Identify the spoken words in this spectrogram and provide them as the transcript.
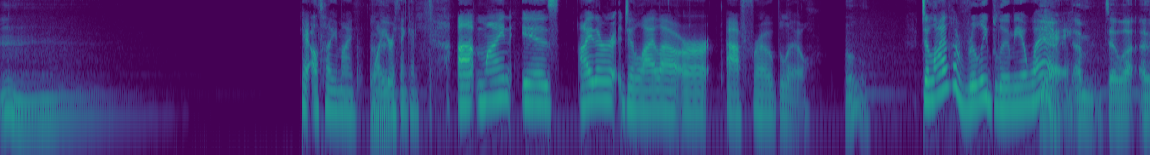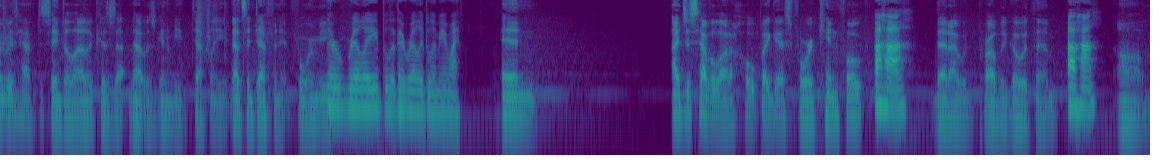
Mm, Okay, I'll tell you mine Go while ahead. you're thinking. Uh, mine is either Delilah or Afro Blue. oh, Delilah really blew me away. yeah. I'm Deli- I would have to say Delilah because that, that was going to be definitely that's a definite for me. They're really, blew, they really blew me away. and I just have a lot of hope, I guess, for Kinfolk Uh huh. that I would probably go with them. Uh huh. Um,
